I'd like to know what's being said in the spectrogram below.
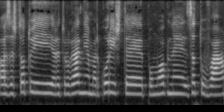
защото и ретроградния Меркурий ще помогне за това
